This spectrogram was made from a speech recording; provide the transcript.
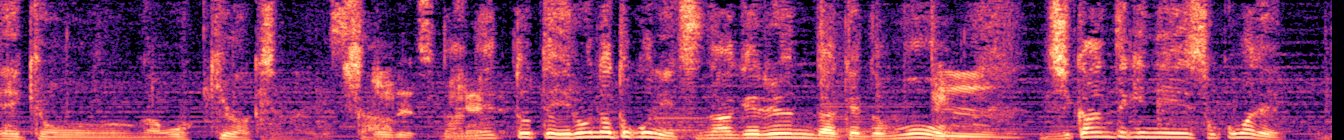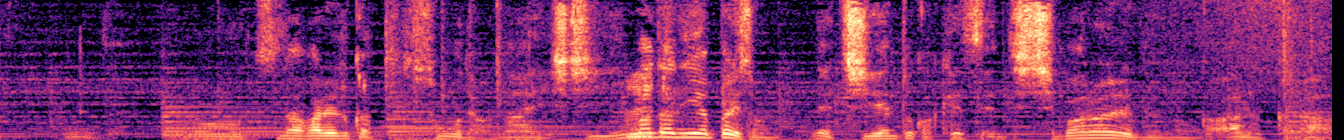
影響が大きいわけじゃないですか。そうですねまあネットっていろんなところにつなげるんだけども、うん。時間的にそこまでうんつながれるかってそうではないしいまだにやっぱりその、ね、遅延とか血縁って縛られる部分があるから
